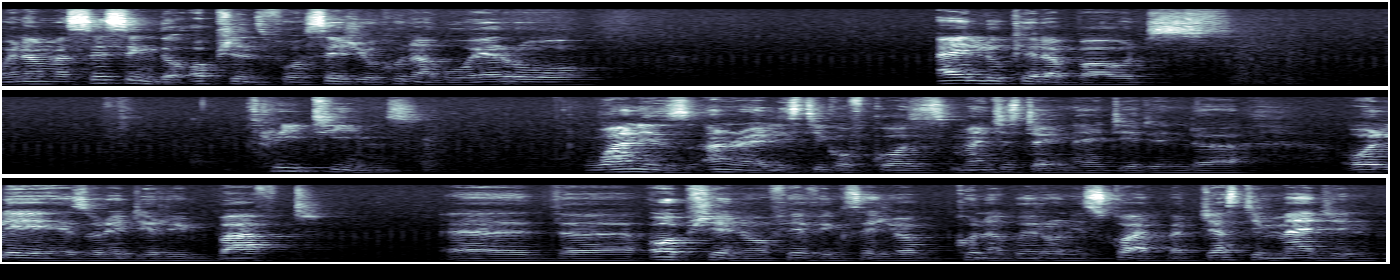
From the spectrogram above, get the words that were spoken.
When I'm assessing the options for Sergio Kun I look at about three teams. One is unrealistic, of course, Manchester United, and uh, Ole has already rebuffed uh, the option of having Sergio Kun on his squad. But just imagine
